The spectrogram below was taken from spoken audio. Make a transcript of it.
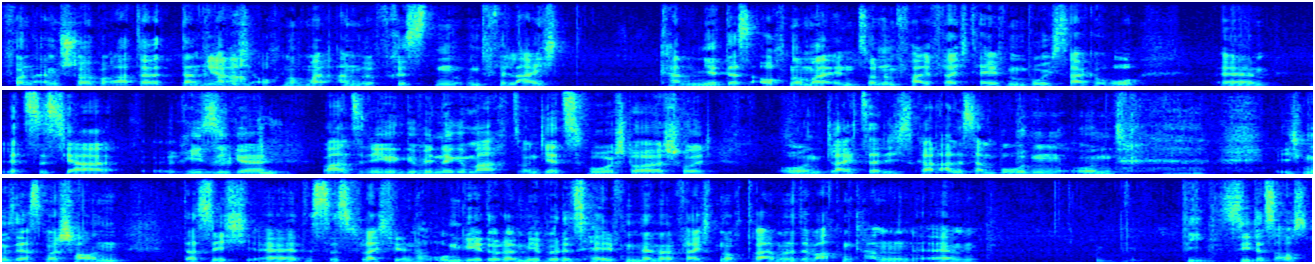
von einem Steuerberater, dann ja. habe ich auch nochmal andere Fristen und vielleicht kann mir das auch nochmal in so einem Fall vielleicht helfen, wo ich sage, oh, ähm, letztes Jahr riesige, wahnsinnige Gewinne gemacht und jetzt hohe Steuerschuld und gleichzeitig ist gerade alles am Boden und ich muss erstmal schauen, dass ich, äh, dass das vielleicht wieder nach oben geht oder mir würde es helfen, wenn man vielleicht noch drei Monate warten kann. Ähm, wie, wie sieht das aus?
